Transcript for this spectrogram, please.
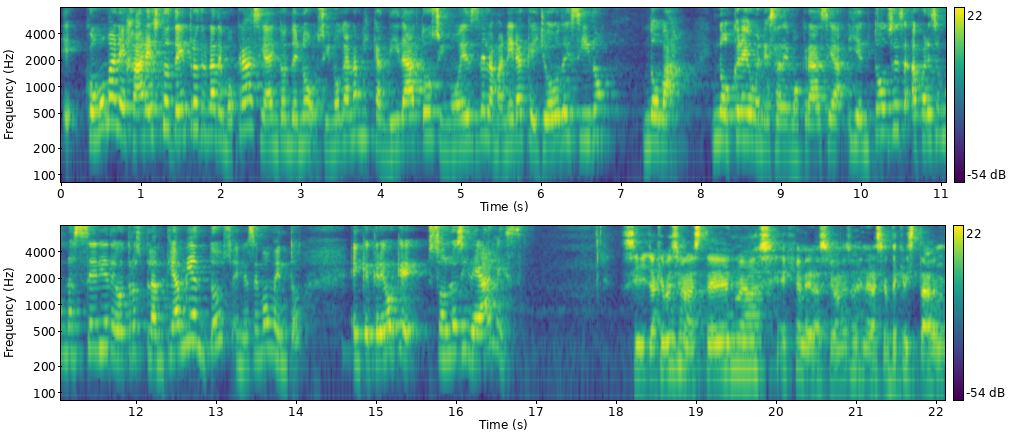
Eh, ¿Cómo manejar esto dentro de una democracia en donde no, si no gana mi candidato, si no es de la manera que yo decido, no va? No creo en esa democracia y entonces aparecen una serie de otros planteamientos en ese momento en que creo que son los ideales Sí, ya que mencionaste nuevas generaciones o generación de cristal,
